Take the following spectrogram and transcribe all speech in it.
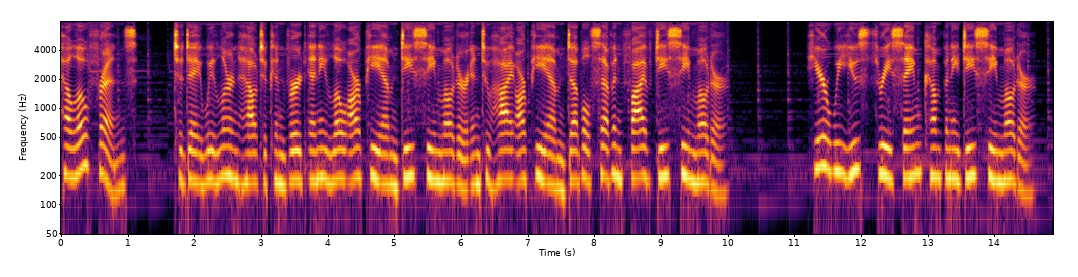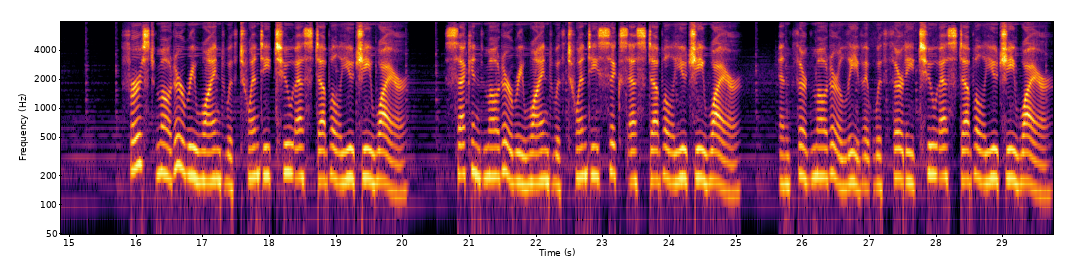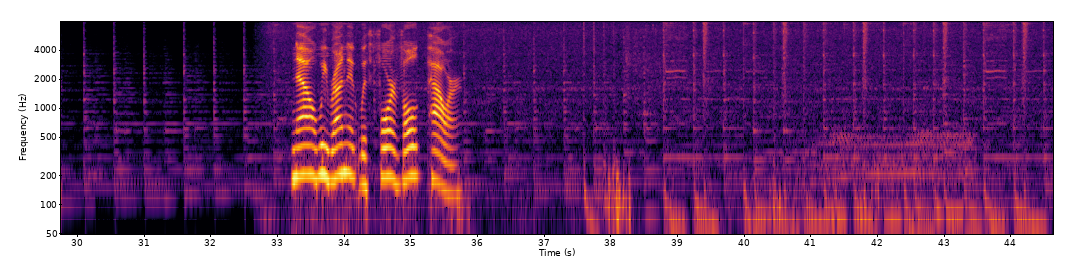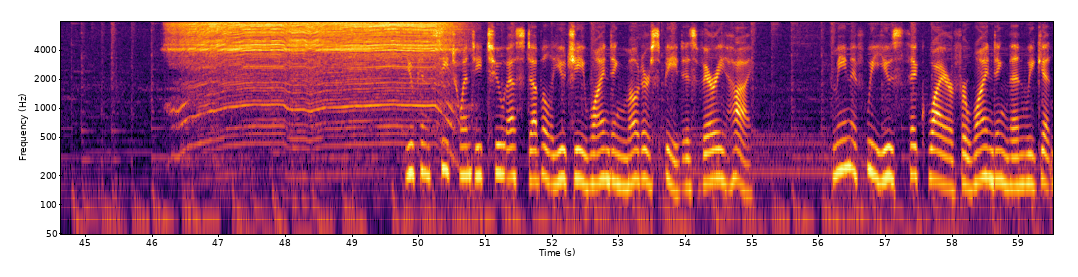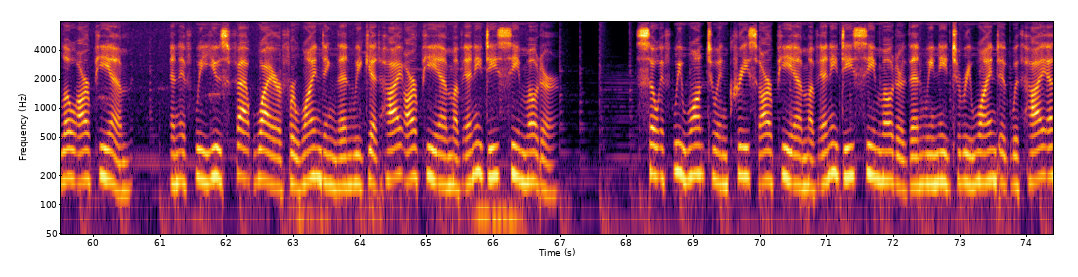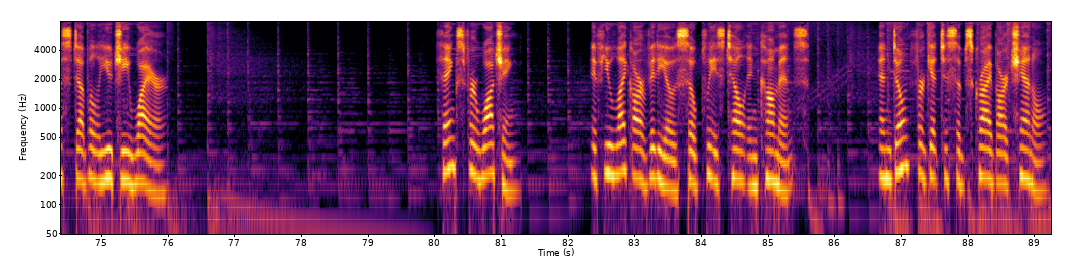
Hello friends, today we learn how to convert any low RPM DC motor into high RPM double 75 DC motor. Here we use three same company DC motor. First motor rewind with 22 SWG wire, second motor rewind with 26 SWG wire, and third motor leave it with 32 SWG wire. Now we run it with 4 volt power. You can see 22 SWG winding motor speed is very high. Mean if we use thick wire for winding then we get low RPM, and if we use fat wire for winding then we get high RPM of any DC motor. So if we want to increase RPM of any DC motor then we need to rewind it with high SWG wire. Thanks for watching. If you like our videos so please tell in comments. And don't forget to subscribe our channel.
